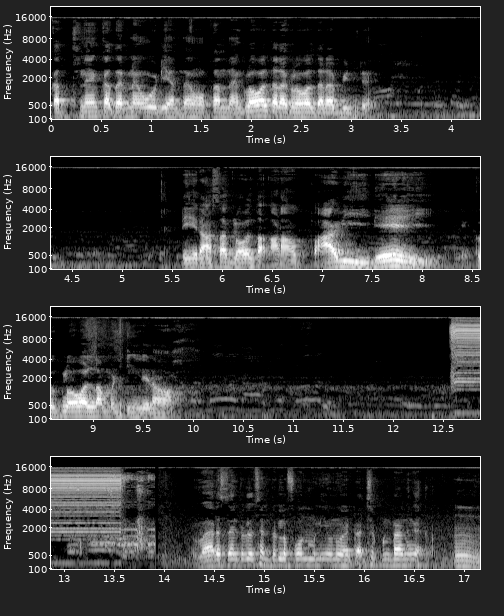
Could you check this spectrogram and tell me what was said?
கத்துனேன் கதறினேன் ஓடியாந்தேன் உட்காந்தேன் குளோவல் தர குளோவல் தர அப்படின்ட்டு. டேய் ராசா குளோவல் தா. அடா பாவி டேய். எனக்கு க்ளோவால் தான் பண்ணிட்டீங்களேடா. வேற சென்ட்ரல் சென்டரில் ஃபோன் பண்ணி ஒன்று டார்ச்சர் பண்ணுறானுங்க ம்.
